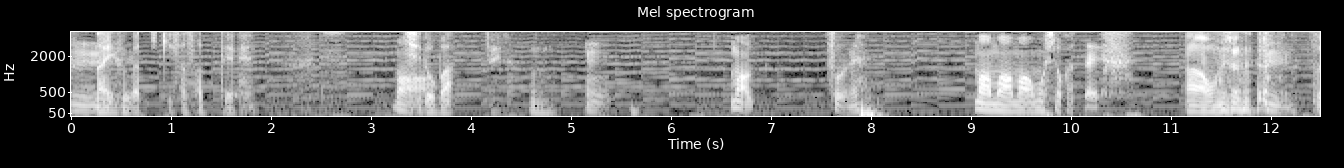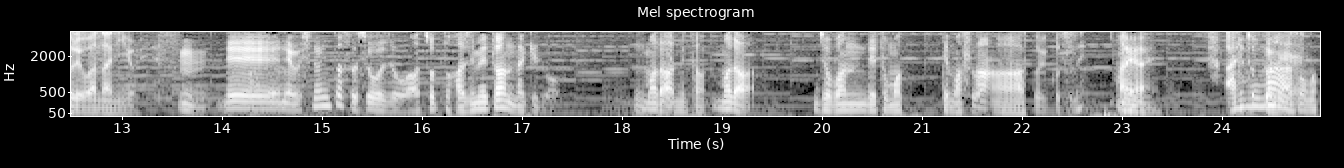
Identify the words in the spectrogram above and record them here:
ナイフが突き刺さって、まあ、白場みたいな。うん。うん。まあ、そうだね。まあまあまあ面白かったです。ああ、面白い。うん。それは何よりです。うん。で、ね、後ろに立つ少女はちょっと始めたんだけど、うん、まだ、まだ、序盤で止まってますわ。ああ、そういうことね。はいはい。あれもまあ、ね、その、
